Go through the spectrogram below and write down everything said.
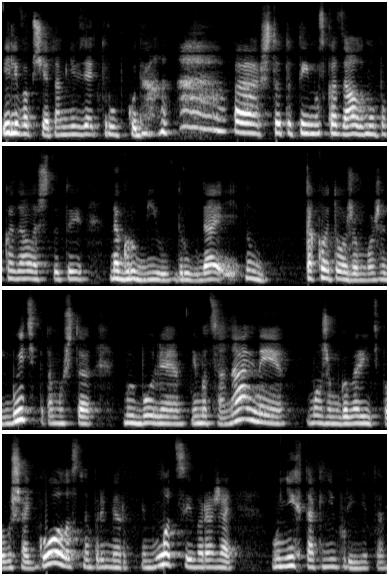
или вообще там не взять трубку, да, А, что-то ты ему сказал, ему показалось, что ты нагрубил вдруг, да, И, ну, Такое тоже может быть, потому что мы более эмоциональные, можем говорить, повышать голос, например, эмоции выражать. У них так не принято.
